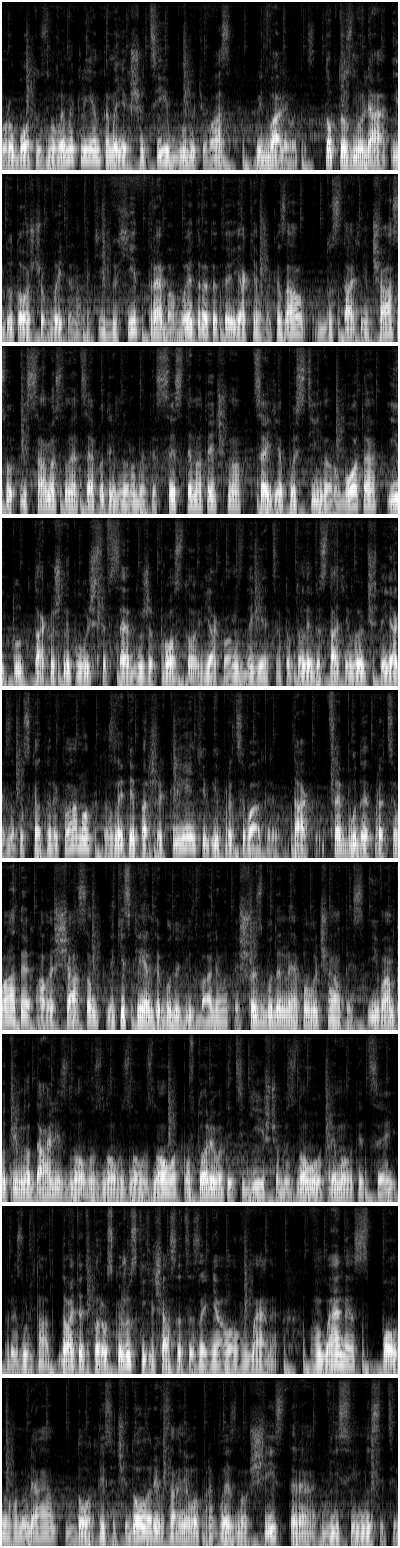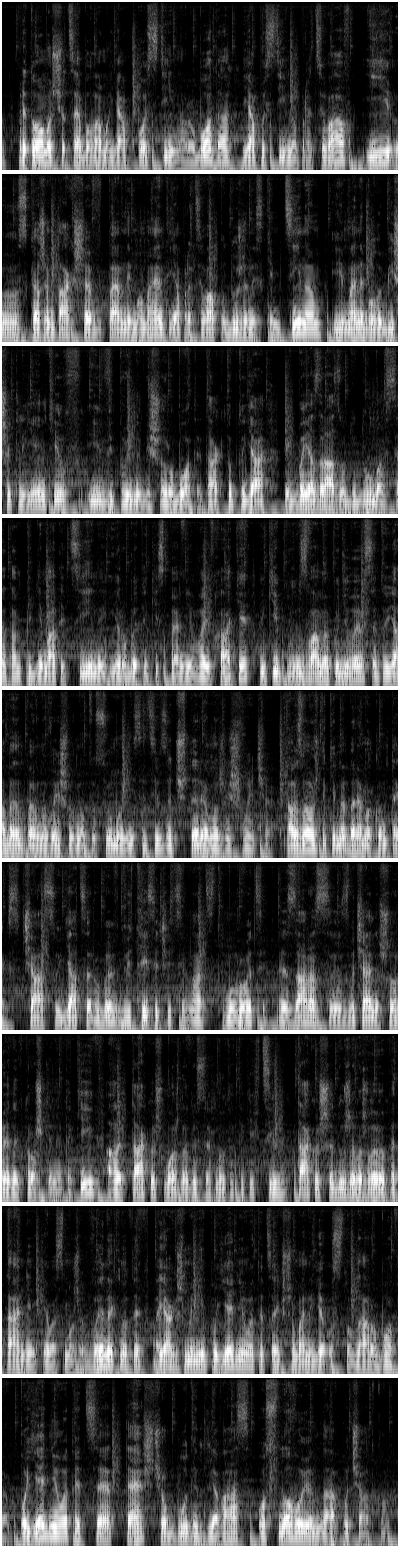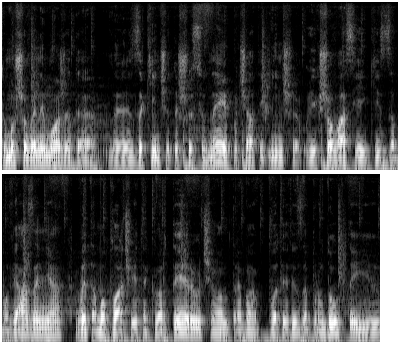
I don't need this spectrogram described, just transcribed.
роботу з новими клієнтами, якщо ці будуть у вас відвалюватись. Тобто з нуля і до того, щоб вийти на такий дохід, треба витратити, як я вже казав, достатньо часу, і саме основне це потрібно робити систематично. Це є постійна робота, і тут також не вийде все дуже просто, як вам здається. Тобто недостатньо вивчити, як запускати рекламу, знайти перших клієнтів і працювати. Так, це буде працювати, але з часом якісь клієнти будуть відвалювати, щось буде не получатись, і вам потрібно далі знову, знову, знову, знову повторювати ці дії, щоб знову отримувати цей результат. Давайте тепер розкажу, скільки часу це зайняло в мене. В мене з повного нуля до 1000 доларів зайняло приблизно 6-8 місяців. При тому, що це була моя постійна робота, я постійно працював, і, е, скажімо так, ще в певний момент я працював по дуже низьким цінам, і в мене було більше клієнтів і відповідно більше роботи. Так, тобто, я, якби я зразу додумався там піднімати ціни і робити якісь певні лайфхаки, які б з вами поділився, то я би напевно вийшов на ту суму місяців за 4, а може й швидше. Але знову ж таки, ми беремо контекст часу. Я це робив в 2017 році. Е, Зараз, е, звичайно, що ринок трошки не такий, але також можна досягнути таких цілей. Також ще дуже важливе питання, яке вас може виникнути. А як ж мені поєднувати це, якщо в мене є основна робота? Поєднувати це те, що буде для вас основою на початку, тому що ви не можете е, закінчити щось одне і почати інше. Якщо у вас є якісь зобов'язання, ви там оплачуєте квартиру, чи вам треба платити за продукти,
